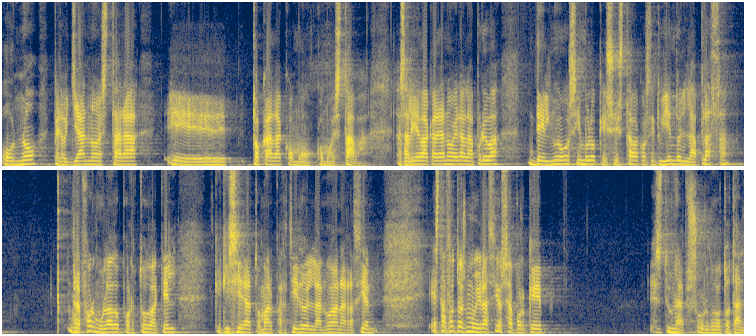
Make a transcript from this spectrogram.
o no, pero ya no estará tocada como, como, estaba. La salida de Bacarano era la prueba del nuevo símbolo que se estaba constituyendo en la plaza, reformulado por todo aquel que quisiera tomar partido en la nueva narración. Esta foto es muy graciosa porque es de un absurdo total.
